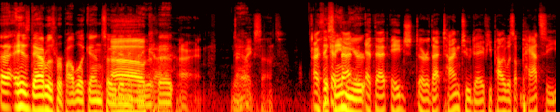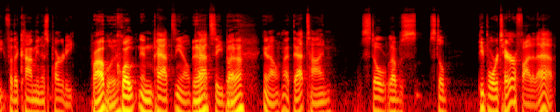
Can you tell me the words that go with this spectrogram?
Uh, his dad was Republican, so he didn't Oh, agree okay, with it. all right, that Yeah. makes sense. I think at same that, year- at that age or that time too, Dave, he probably was a patsy for the Communist Party. Probably. Quote in Pat, you know, Yeah, patsy, but yeah. you know, at that time, still that was still people were terrified of that.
